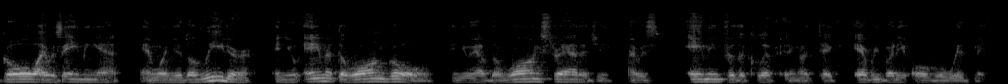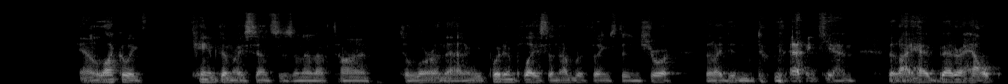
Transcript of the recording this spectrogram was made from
goal I was aiming at. And when you're the leader and you aim at the wrong goal and you have the wrong strategy, I was aiming for the cliff and going to take everybody over with me. And luckily came to my senses in enough time to learn that. And we put in place a number of things to ensure that I didn't do that again, that I had better help,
